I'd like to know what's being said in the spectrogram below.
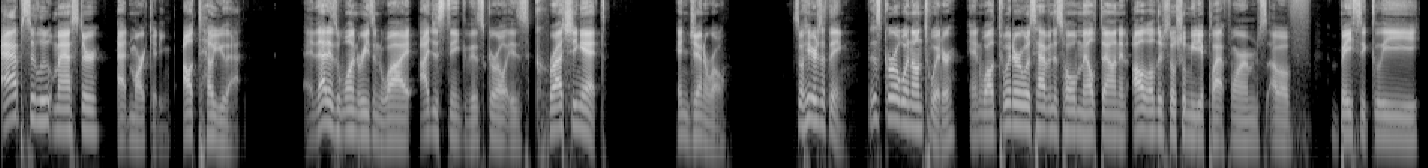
absolute master at marketing. I'll tell you that. And that is one reason why I just think this girl is crushing it in general. So here's the thing this girl went on Twitter, and while Twitter was having this whole meltdown and all other social media platforms of basically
